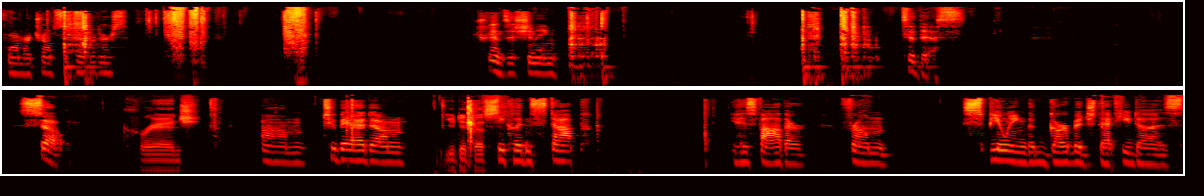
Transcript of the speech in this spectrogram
former Trump supporters transitioning to this. So, Cringe. um, too bad um, You did this. he couldn't stop his father from spewing the garbage that he does.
